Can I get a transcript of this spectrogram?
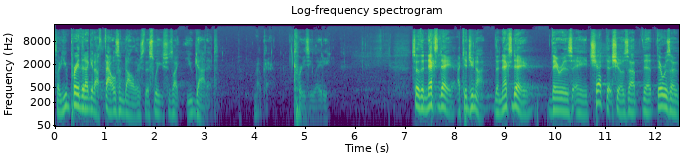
So you pray that I get $1,000 this week. She's like, You got it. Okay. Crazy lady. So the next day, I kid you not, the next day, there is a check that shows up that there was a,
